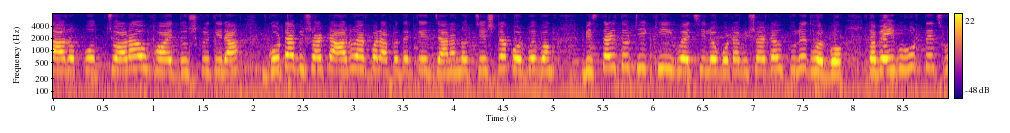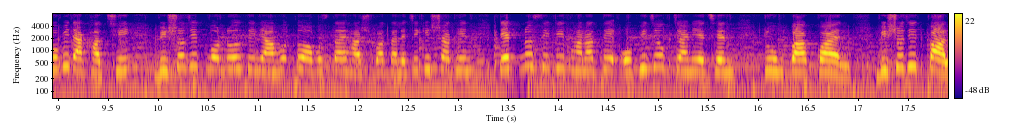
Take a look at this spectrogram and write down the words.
তার ওপর চড়াও হয় দুষ্কৃতীরা গোটা বিষয়টা আরও একবার আপনাদেরকে জানানোর চেষ্টা করব এবং বিস্তারিত ঠিক কী হয়েছিল গোটা বিষয়টাও তুলে ধরবো। তবে এই মুহূর্তে ছবি দেখাচ্ছি, বিশ্বজিৎ মণ্ডল, তিনি আহত অবস্থায় হাসপাতালে চিকিৎসাধীন টেকনোসিটি থানাতে অভিযোগ জানিয়েছেন টুম্পা কয়েল। বিশ্বজিৎ পাল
